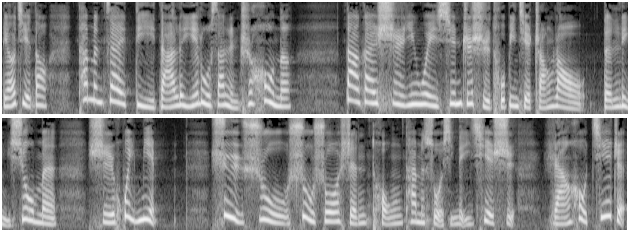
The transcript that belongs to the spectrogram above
了解到他们在抵达了耶路撒冷之后呢，大概是因为先知使徒并且长老等领袖们是会面，叙述述说神同他们所行的一切事，然后接着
